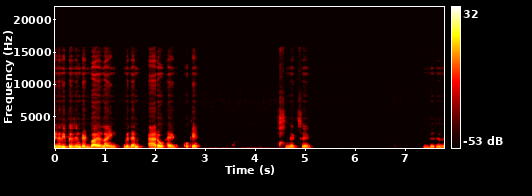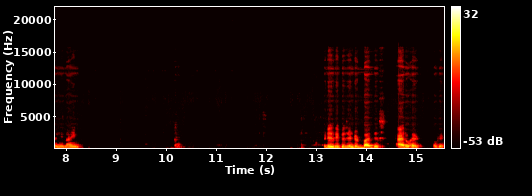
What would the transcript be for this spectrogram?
is represented by a line with an arrow head okay? Let's say this is any line. It is represented by this arrowhead okay?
